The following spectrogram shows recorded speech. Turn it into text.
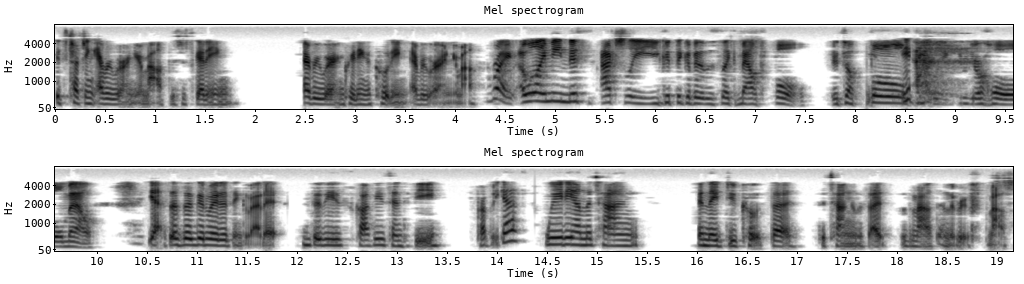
it's touching everywhere in your mouth. It's just getting everywhere and creating a coating everywhere in your mouth. Right. Well, I mean, this actually, you could think of it as like mouth full. It's a full yeah. through your whole mouth. Yes, that's a good way to think about it. And so these coffees tend to be, probably guess, weighty on the tongue and they do coat the, the tongue and the sides of the mouth and the roof of the mouth.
